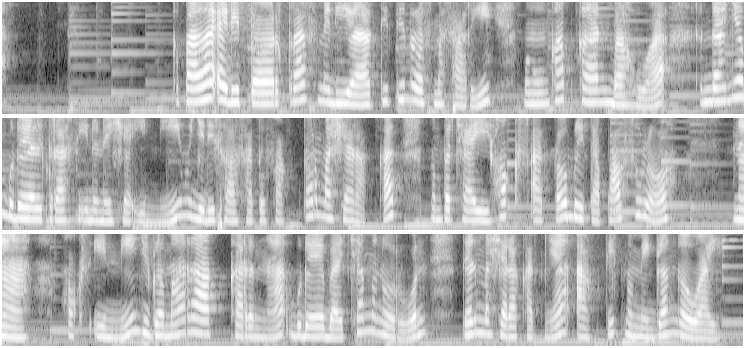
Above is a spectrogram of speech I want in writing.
Kepala Editor Transmedia Titin Rosmasari mengungkapkan bahwa rendahnya budaya literasi Indonesia ini menjadi salah satu faktor masyarakat mempercayai hoax atau berita palsu loh. Nah, hoax ini juga marak karena budaya baca menurun dan masyarakatnya aktif memegang gawai.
